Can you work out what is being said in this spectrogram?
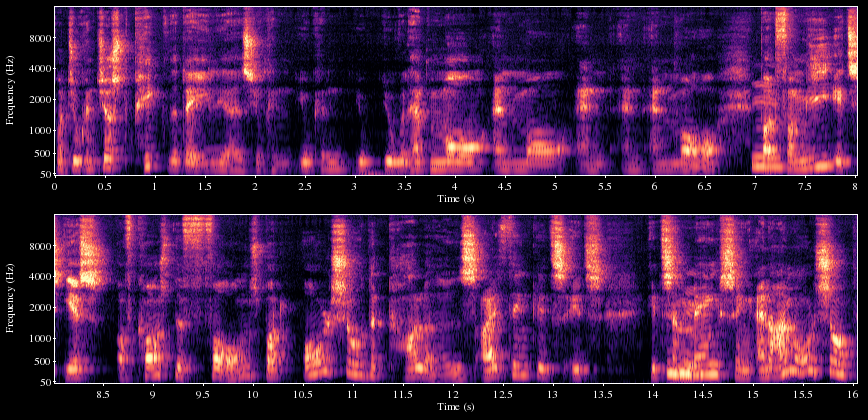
but you can just pick the dahlias. You can you can you, you will have more and more and and and more. But for me, it's yes, of course the forms, but also the colors. I think it's it's it's amazing, and I'm also.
